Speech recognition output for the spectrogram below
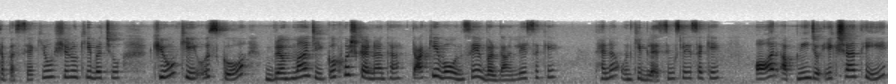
तपस्या क्यों शुरू की बच्चों? क्योंकि उसको ब्रह्मा जी को खुश करना था, ताकि वो उनसे वरदान ले सके, है ना? उनकी ब्लेसिंग्स ले सके। और अपनी जो इच्छा थी,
